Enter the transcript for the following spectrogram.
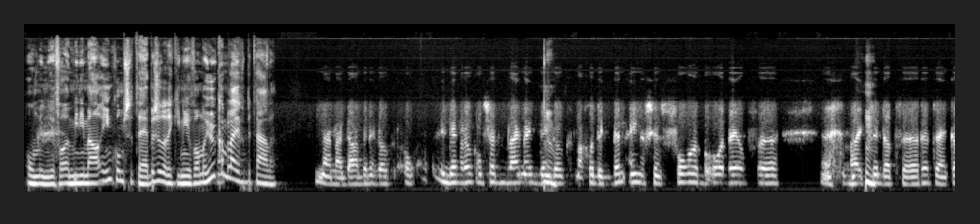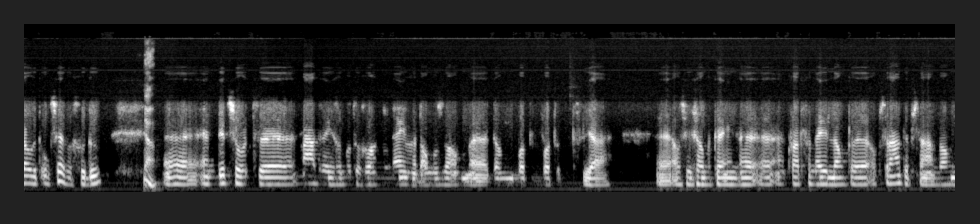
om in ieder geval een minimaal inkomsten te hebben, zodat ik in ieder geval mijn huur kan blijven betalen. Nee, maar daar ben ik ook. Ik ben er ook ontzettend blij mee. Ik denk ook, maar goed, ik ben enigszins voorbeoordeeld. Maar ik vind dat uh, Rutte en Co het ontzettend goed doen. Ja. Uh, en dit soort maatregelen moeten we gewoon niet nemen. Want anders dan, dan wordt, wordt het, ja, als je zo meteen een kwart van Nederland op straat hebt staan, dan,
